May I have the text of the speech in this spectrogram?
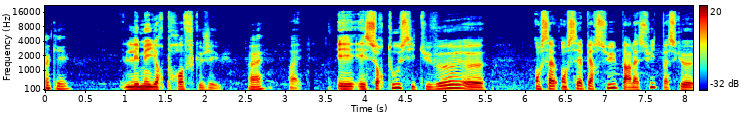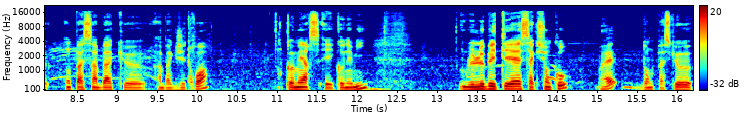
Ok. Les meilleurs profs que j'ai eus. Ouais. Et, et surtout, si tu veux, euh, on s'est aperçu par la suite, parce que on passe un bac, un bac G3, commerce et économie, le, le BTS Action Co, Donc parce que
